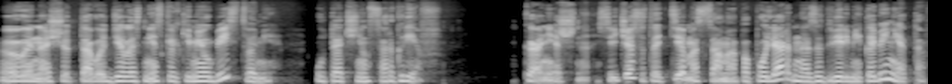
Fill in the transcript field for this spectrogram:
«Вы насчет того дела с несколькими убийствами?» — уточнил Саргреф. «Конечно, сейчас эта тема самая популярная за дверьми кабинетов»,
